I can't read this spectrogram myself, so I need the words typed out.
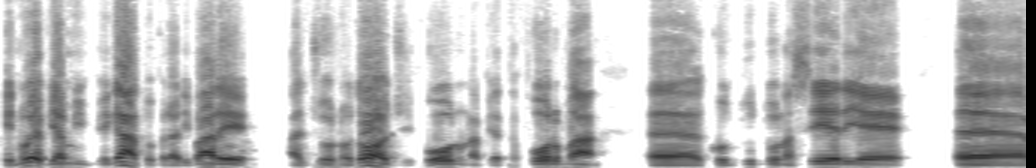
che noi abbiamo impiegato per arrivare al giorno d'oggi con una piattaforma eh, con tutta una serie, eh,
